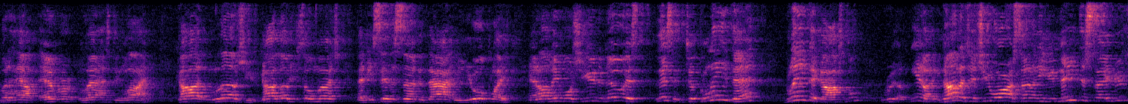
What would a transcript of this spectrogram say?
but have everlasting life. God loves you. God loves you so much that he sent his son to die in your place. And all he wants you to do is, listen, to believe that, believe the gospel, you know, acknowledge that you are a son and you need the Savior.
